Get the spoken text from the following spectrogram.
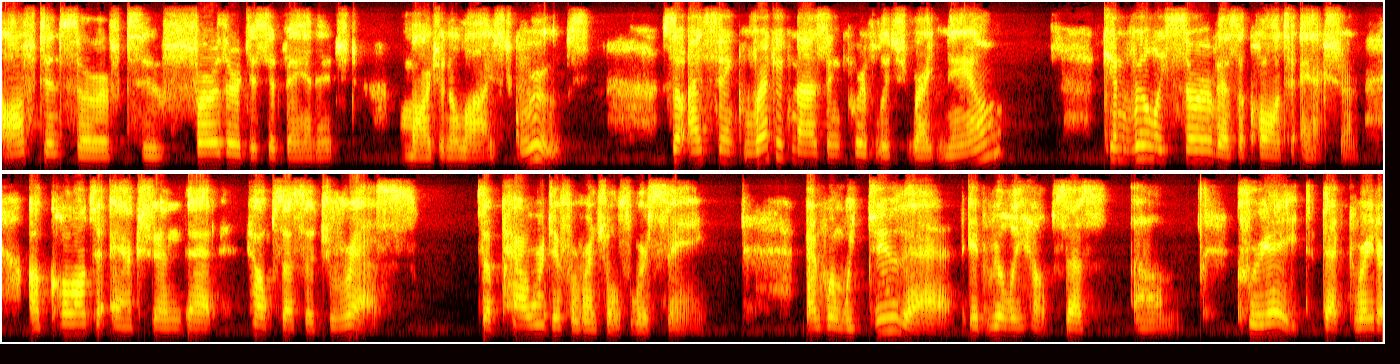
often serve to further disadvantaged, marginalized groups. So I think recognizing privilege right now can really serve as a call to action, a call to action that helps us address the power differentials we're seeing. And when we do that, it really helps us um, create that greater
